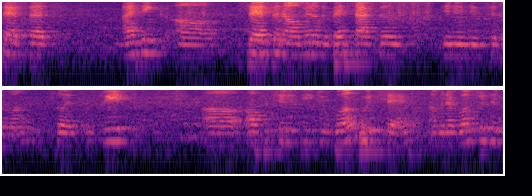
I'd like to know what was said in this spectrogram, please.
said that I think uh, Saif and Amir are the best actors in Indian cinema. So it's a great uh, opportunity to work with Saif. I mean, I've worked with him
